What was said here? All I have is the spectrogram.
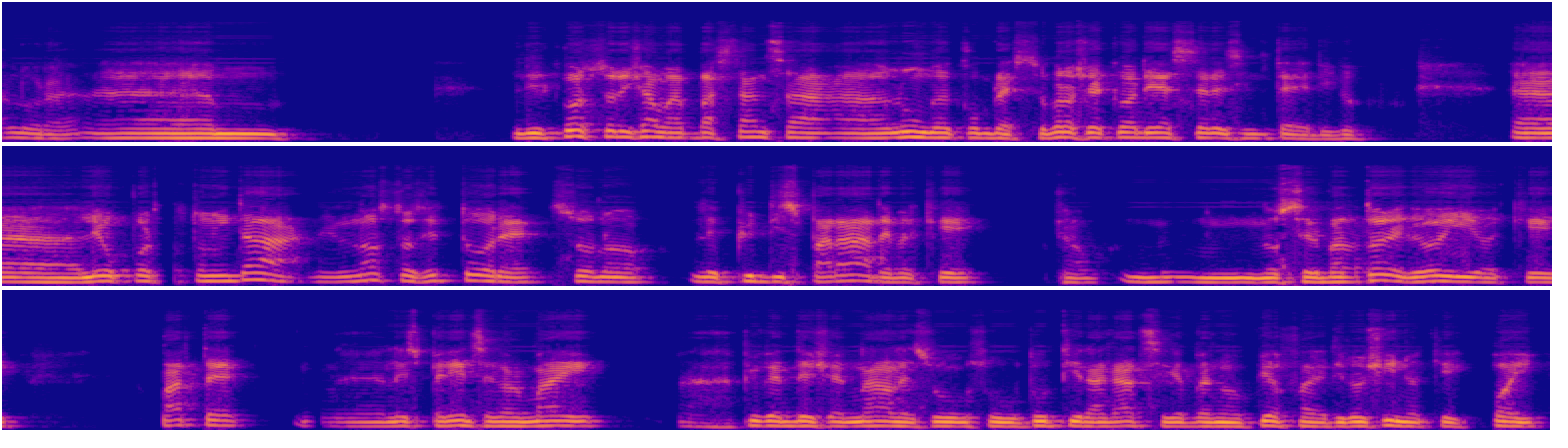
Allora, ehm, il discorso diciamo è abbastanza lungo e complesso, però cerco di essere sintetico. Eh, le opportunità nel nostro settore sono le più disparate perché diciamo, l'osservatorio che ho io è che parte eh, l'esperienza che ormai eh, più che decennale su, su, tutti i ragazzi che vengono qui a fare tirocinio e che poi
